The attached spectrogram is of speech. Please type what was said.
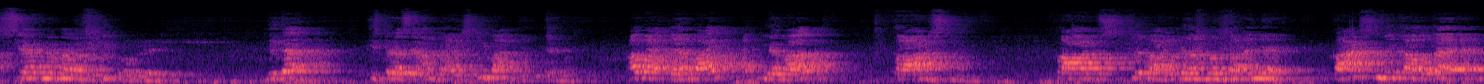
सेवन नंबर आने की प्रोबेबिलिटी ठीक है? इस तरह से हम डाइस की बात देखते हैं। अब आते हैं बात आती है बात कार्ड्स की। कार्ड्स के बारे में हम लोग जानेंगे। कार्ड्स में क्या होता है?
